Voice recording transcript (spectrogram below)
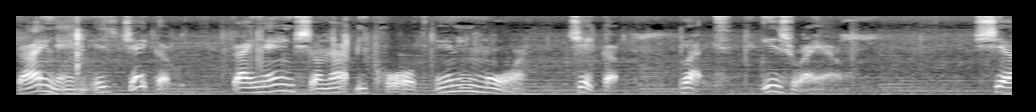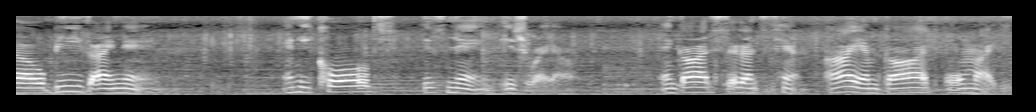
Thy name is Jacob. Thy name shall not be called any more Jacob, but Israel shall be thy name. And he called his name Israel. And God said unto him, I am God Almighty.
